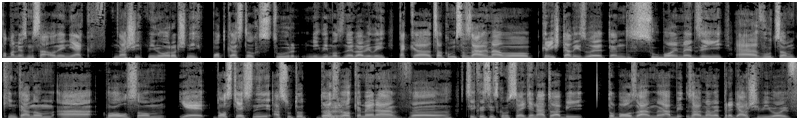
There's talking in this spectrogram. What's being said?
podľa mňa sme sa o nej nejak v našich minuloročných podcastoch z Tour nikdy moc nebavili, tak uh, celkom sa zaujímavo kryštalizuje ten súboj medzi uh, Woodsom, Quintanom a Paulsom. Je dosť tesný a sú to dosť mm-hmm. veľké mená v, v cyklistickom svete na to, aby to bolo zaujímavé, zaujímavé pre ďalší vývoj v,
